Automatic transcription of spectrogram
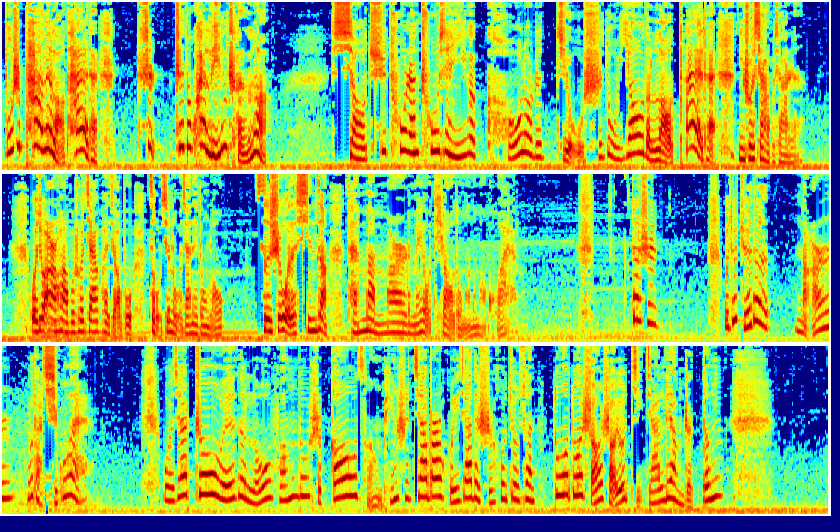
不是怕那老太太，是这都快凌晨了，小区突然出现一个佝偻着九十度腰的老太太，你说吓不吓人？我就二话不说，加快脚步走进了我家那栋楼。此时我的心脏才慢慢的没有跳动的那么快了，但是我就觉得哪儿有点奇怪。我家周围的楼房都是高层，平时加班回家的时候，就算多多少少有几家亮着灯，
